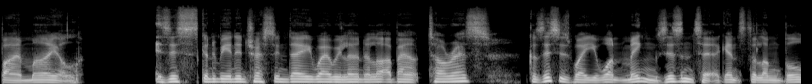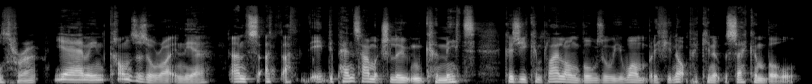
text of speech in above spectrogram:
by a mile. Is this going to be an interesting day where we learn a lot about Torres? Because this is where you want Mings, isn't it, against the long ball threat? Yeah, I mean, Konsa's all right in the air. And I- I- it depends how much Luton commit, because you can play long balls all you want, but if you're not picking up the second ball,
